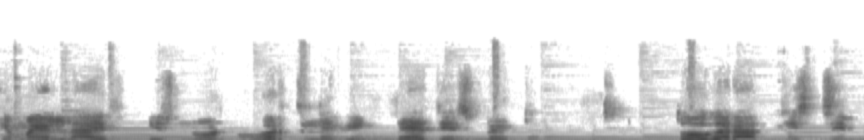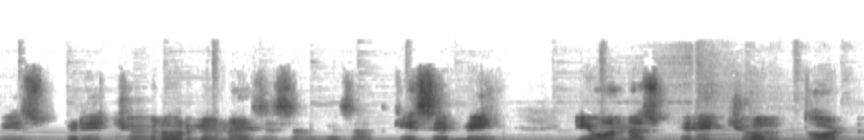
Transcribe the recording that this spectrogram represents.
कि my life is not worth living death is better तो अगर आप किसी भी स्पिरिचुअल ऑर्गेनाइजेशन के साथ, किसी भी इवन अ स्पिरिचुअल थॉट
